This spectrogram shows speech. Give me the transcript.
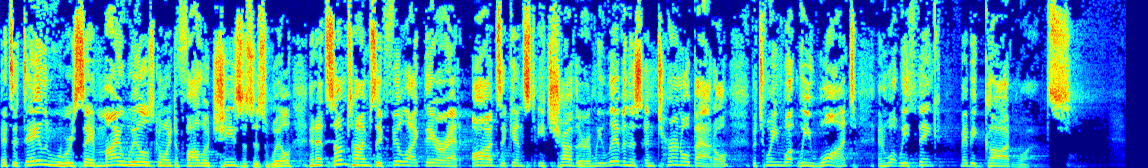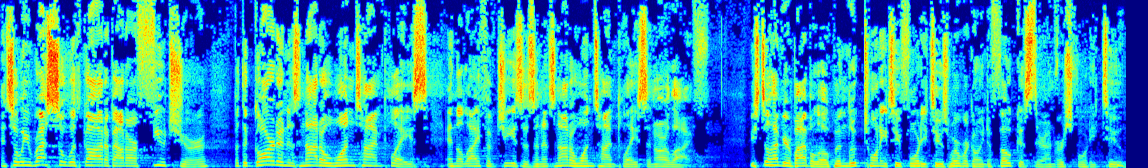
It's a daily where we say, My will is going to follow Jesus' will. And at sometimes they feel like they are at odds against each other. And we live in this internal battle between what we want and what we think maybe God wants. And so we wrestle with God about our future, but the garden is not a one time place in the life of Jesus, and it's not a one time place in our life. You still have your Bible open. Luke 22 42 is where we're going to focus there on verse 42.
